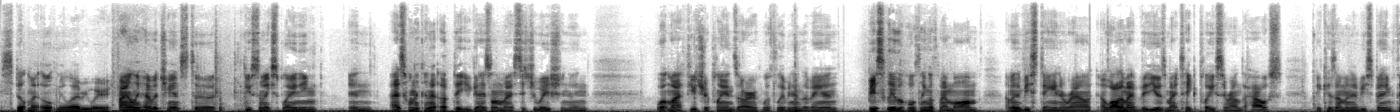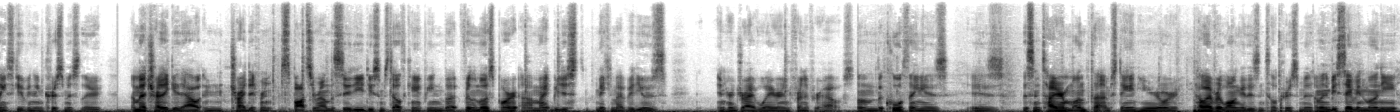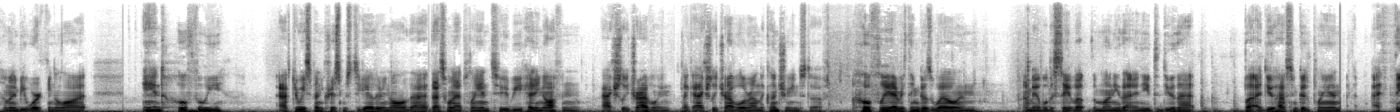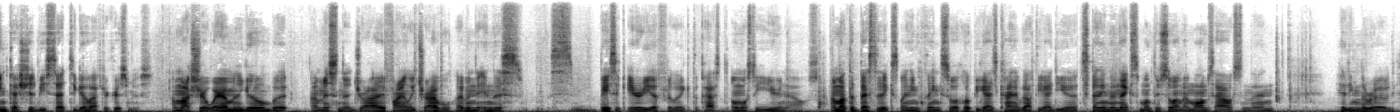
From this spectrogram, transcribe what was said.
Spilt my oatmeal everywhere. Finally have a chance to do some explaining. And I just want to kind of update you guys on my situation and what my future plans are with living in the van. Basically the whole thing with my mom, I'm going to be staying around. A lot of my videos might take place around the house because I'm going to be spending Thanksgiving and Christmas there. I'm going to try to get out and try different spots around the city, do some stealth camping, but for the most part, I might be just making my videos in her driveway or in front of her house. Um, the cool thing is, is this entire month that I'm staying here or however long it is until Christmas, I'm going to be saving money, I'm going to be working a lot, and hopefully after we spend Christmas together and all of that, that's when I plan to be heading off and actually traveling, like actually travel around the country and stuff. Hopefully everything goes well and I'm able to save up the money that I need to do that. But I do have some good plans. I think I should be set to go after Christmas. I'm not sure where I'm gonna go, but I'm missing a drive, finally travel. I've been in this basic area for like the past almost a year now. So I'm not the best at explaining things, so I hope you guys kind of got the idea. Spending the next month or so at my mom's house and then hitting the road.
